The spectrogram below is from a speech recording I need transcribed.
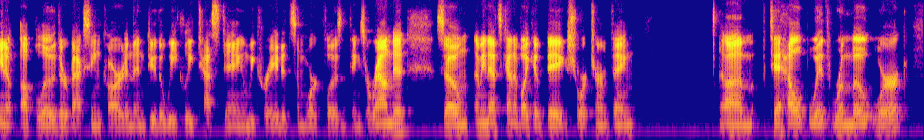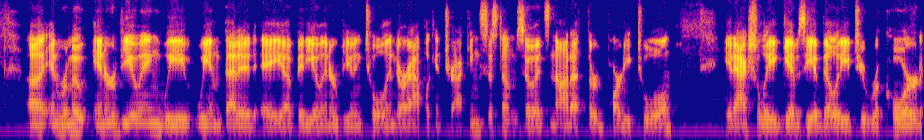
you know, upload their vaccine card and then do the weekly testing. And we created some workflows and things around it. So, I mean, that's kind of like a big short term thing. Um, to help with remote work, uh, and remote interviewing, we we embedded a, a, video interviewing tool into our applicant tracking system, so it's not a third party tool. It actually gives the ability to record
